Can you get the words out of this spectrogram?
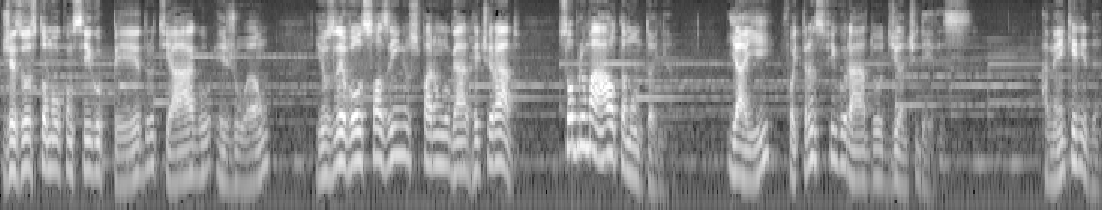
Jesus tomou consigo Pedro, Tiago e João e os levou sozinhos para um lugar retirado, sobre uma alta montanha. E aí foi transfigurado diante deles. Amém, querida?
